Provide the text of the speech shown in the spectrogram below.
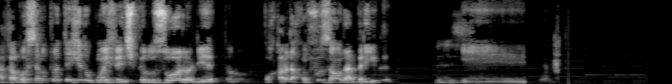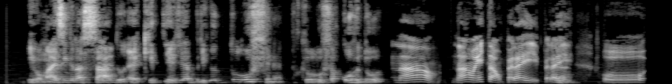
Acabou sendo protegida algumas vezes pelo Zoro ali, pelo, por causa da confusão, da briga. Isso. E. E o mais engraçado é que teve a briga do Luffy, né? Porque o Luffy acordou. Não, não, então, peraí, peraí. É. O,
